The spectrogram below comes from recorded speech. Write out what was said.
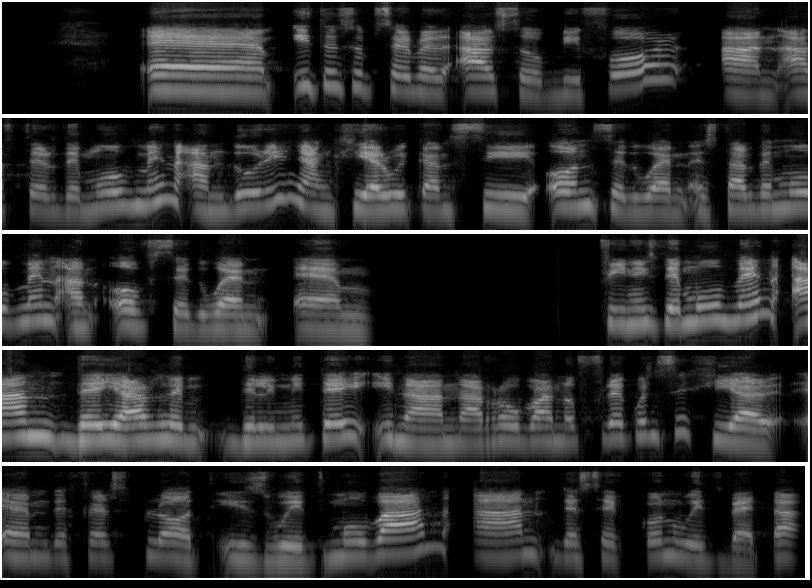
Um, it is observed also before and after the movement and during, and here we can see onset when start the movement and offset when um, finish the movement, and they are delimited in a narrow band of frequency. Here, um, the first plot is with mu band, and the second with beta.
